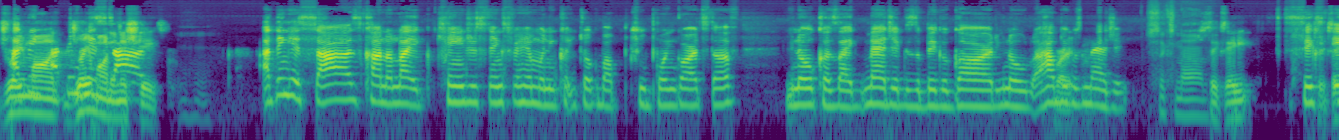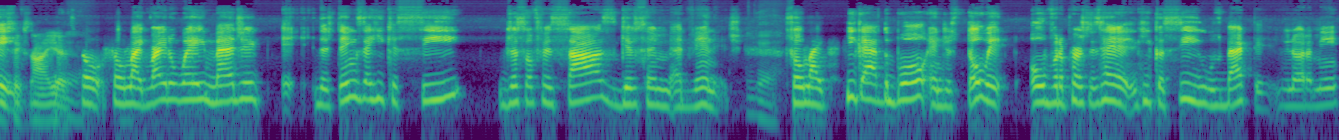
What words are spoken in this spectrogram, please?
Draymond, I think his Draymond size- initiates. I think his size kind of like changes things for him when he you talk about true point guard stuff. You know, because like Magic is a bigger guard. You know, how big was Magic? Six nine. Six eight, Six, six eight. eight, six nine. Yeah. Yeah. So so like right away, Magic, it, the things that he could see just off his size gives him advantage. Yeah. So like he could have the ball and just throw it over the person's head. He could see who's back there. You know what I mean?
